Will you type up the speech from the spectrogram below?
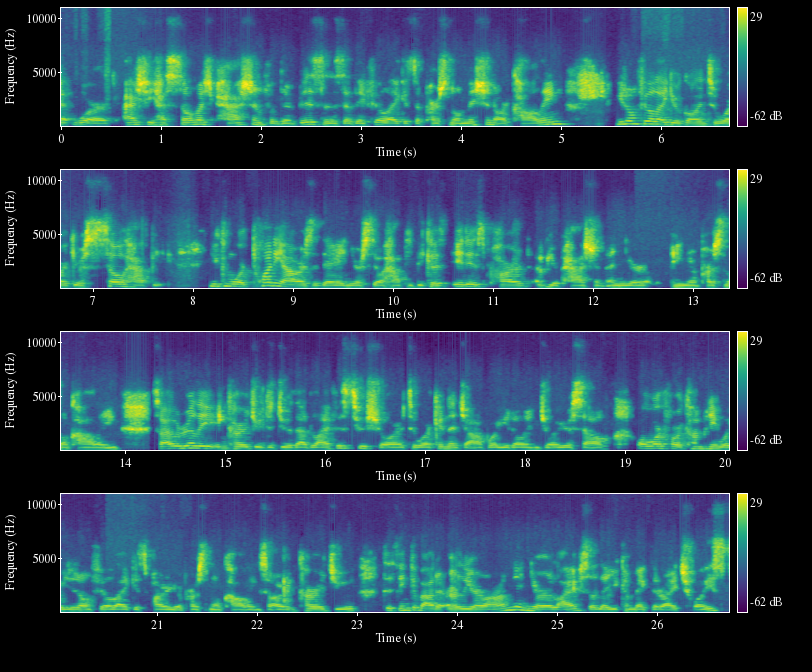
at work actually has so much passion for their business that they feel like it's a personal mission or calling, you don't feel like you're going to work. You're so happy. You can work 20 hours a day and you're still happy because it is part of your passion and your your personal calling. So I would really encourage you to do that. Life is too short to work in a job where you don't enjoy yourself or work for a company where you don't feel like it's part of your personal calling. So I would encourage you to think about it earlier on in your life so that you can make the right choice.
